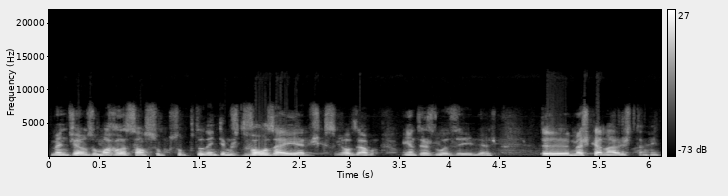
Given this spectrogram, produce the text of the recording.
mantivemos uma relação, sobretudo em termos de voos aéreos que se realizavam entre as duas ilhas. Uh, mas Canárias tem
